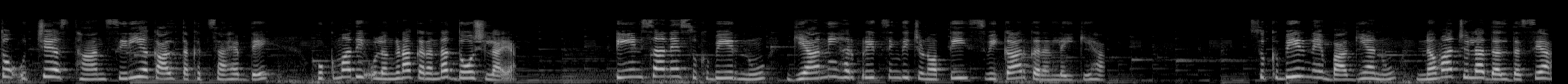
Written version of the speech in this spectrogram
ਤੋਂ ਉੱਚੇ ਅਸਥਾਨ ਸ੍ਰੀ ਅਕਾਲ ਤਖਤ ਸਾਹਿਬ ਦੇ ਹੁਕਮਾਂ ਦੀ ਉਲੰਘਣਾ ਕਰਨ ਦਾ ਦੋਸ਼ ਲਾਇਆ। ਟੀਨਸਾ ਨੇ ਸੁਖਬੀਰ ਨੂੰ ਗਿਆਨੀ ਹਰਪ੍ਰੀਤ ਸਿੰਘ ਦੀ ਚੁਣੌਤੀ ਸਵੀਕਾਰ ਕਰਨ ਲਈ ਕਿਹਾ। ਸੁਖਬੀਰ ਨੇ ਬਾਗੀਆਂ ਨੂੰ ਨਵਾਂ ਚੁੱਲਾ ਦਲ ਦੱਸਿਆ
